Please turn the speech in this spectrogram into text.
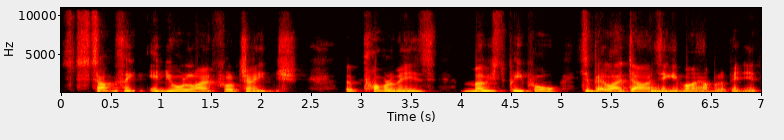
something in your life will change. The problem is, most people, it's a bit like dieting, in my humble opinion.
